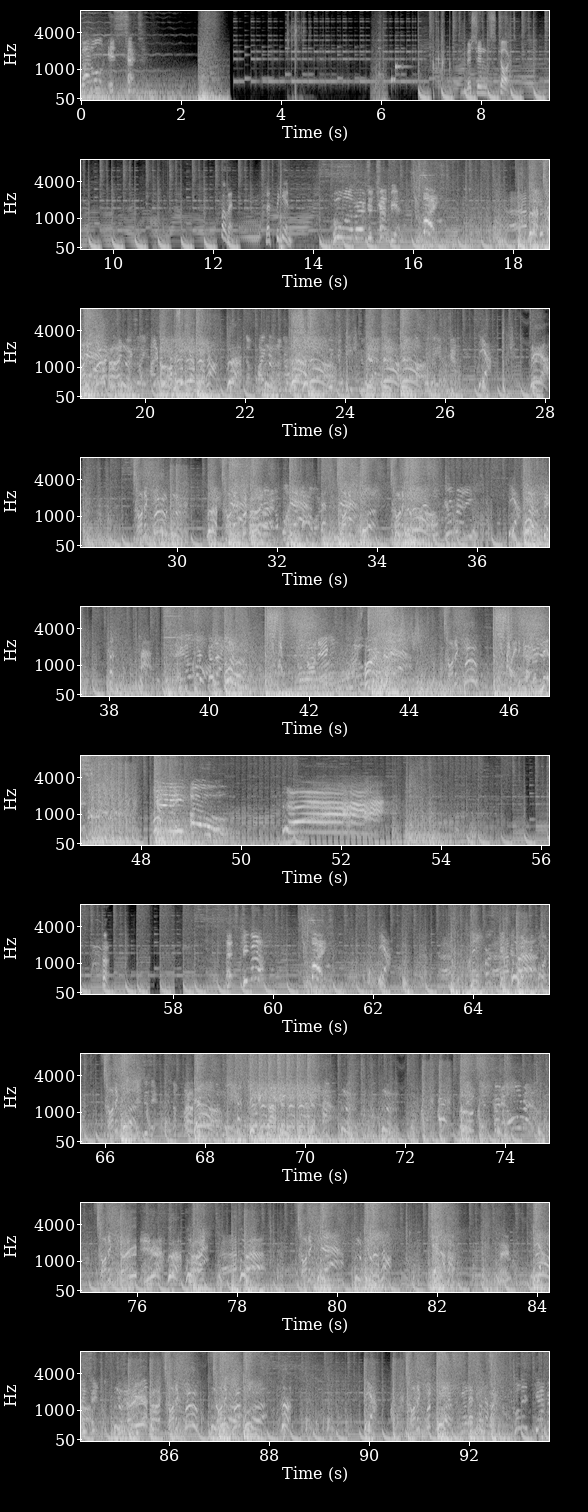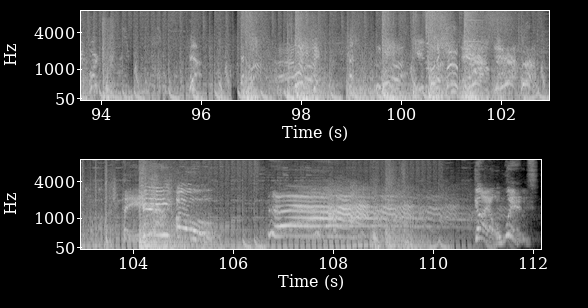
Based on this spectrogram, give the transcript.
battle is set! Mission start! Well then, let's begin. Who will emerge a champion? Fight! Officially. The fight is underway. This! K.O. Let's keep it up! Fight! Uh, yeah! First kick back corner. Sonic This is it. The fight Sonic wins.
